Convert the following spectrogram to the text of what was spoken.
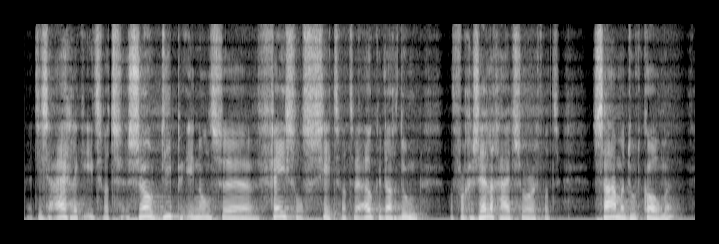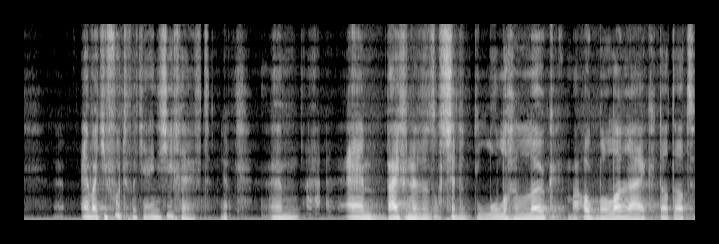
Het is eigenlijk iets wat zo diep in onze vezels zit, wat we elke dag doen. Wat voor gezelligheid zorgt, wat samen doet komen. En wat je voedt, wat je energie geeft. Ja. Ehm, en wij vinden het ontzettend lollig en leuk, maar ook belangrijk dat dat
